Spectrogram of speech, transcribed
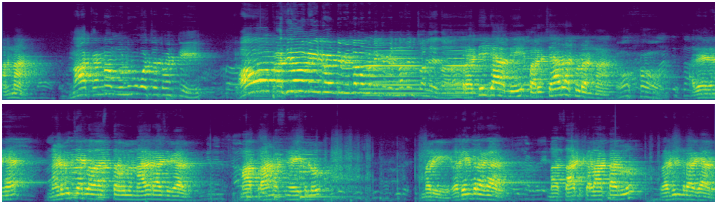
అన్నా. నాకన్నా ముందుకు వచ్చేటువంటి ప్రతిగామి పరిచారకుడన్నా. ఓహో. అదేవిధంగా నడుముచర్ల వాస్తవులు నాగరాజు గారు మా ప్రాణ స్నేహితులు మరి రవీంద్ర గారు మా సాటి కళాకారులు రవీంద్ర గారు.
